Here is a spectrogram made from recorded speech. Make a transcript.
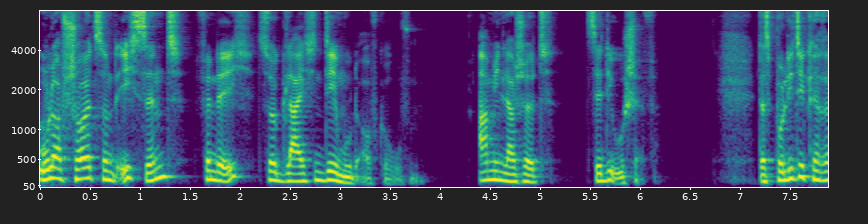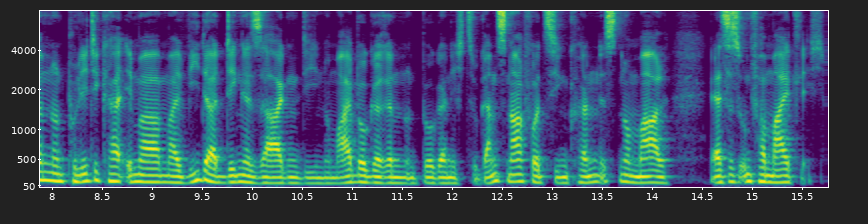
Olaf Scholz und ich sind, finde ich, zur gleichen Demut aufgerufen. Armin Laschet, CDU-Chef. Dass Politikerinnen und Politiker immer mal wieder Dinge sagen, die Normalbürgerinnen und Bürger nicht so ganz nachvollziehen können, ist normal. Es ist unvermeidlich.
